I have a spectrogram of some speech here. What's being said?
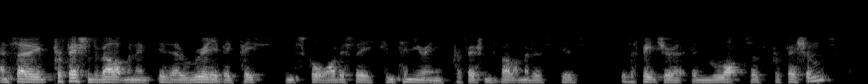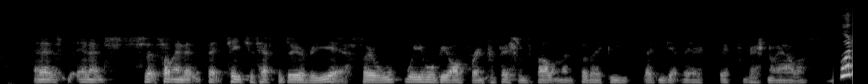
And so professional development is a really big piece in school. Obviously, continuing professional development is, is, is a feature in lots of professions. And it's, and it's something that, that teachers have to do every year. So we will be offering professional development so they can they can get their, their professional hours. What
